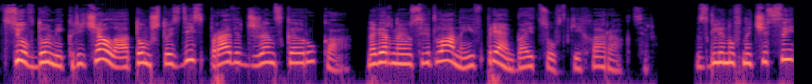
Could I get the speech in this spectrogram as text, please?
Все в доме кричало о том, что здесь правит женская рука. Наверное, у Светланы и впрямь бойцовский характер. Взглянув на часы,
